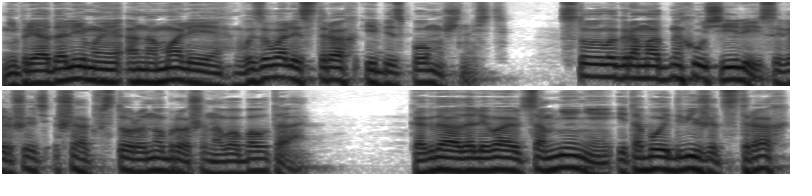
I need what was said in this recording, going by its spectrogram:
Непреодолимые аномалии вызывали страх и беспомощность. Стоило громадных усилий совершить шаг в сторону брошенного болта. Когда одолевают сомнения и тобой движет страх,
